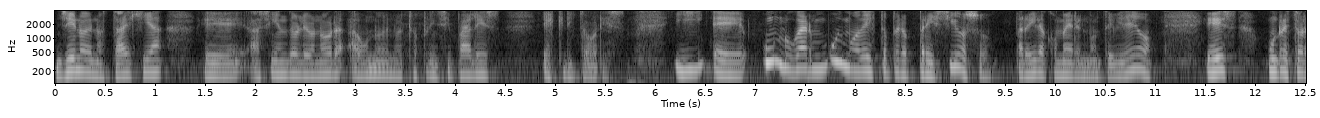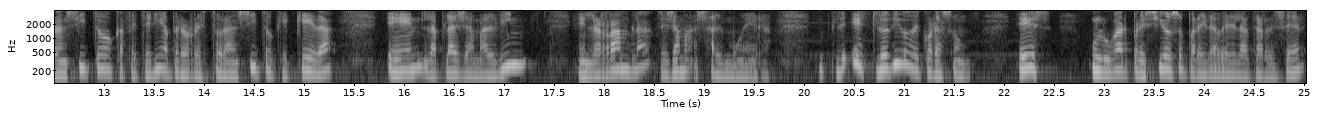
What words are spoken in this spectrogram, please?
lleno de nostalgia, eh, haciéndole honor a uno de nuestros principales escritores. Y eh, un lugar muy modesto pero precioso para ir a comer en Montevideo es un restaurancito, cafetería, pero restaurancito que queda en la playa Malvin, en la Rambla, se llama Salmuera. lo digo de corazón, es un lugar precioso para ir a ver el atardecer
